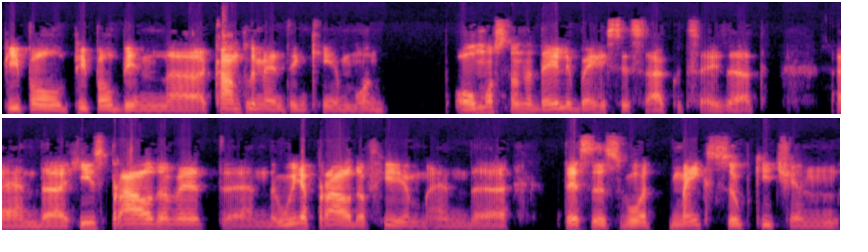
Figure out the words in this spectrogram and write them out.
people people been uh, complimenting him on almost on a daily basis i could say that and he's proud of it and we are proud of him and this is what makes Soup Kitchen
